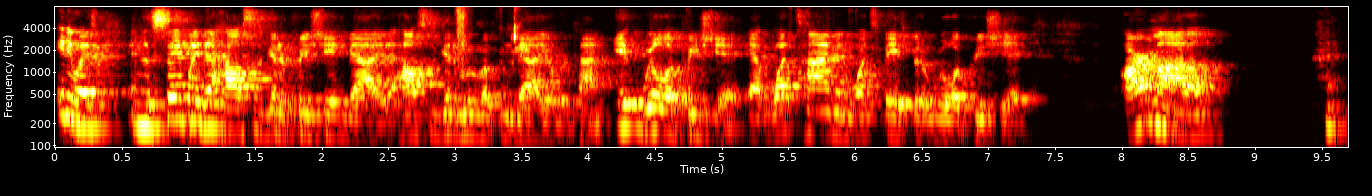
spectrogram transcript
Anyways, in the same way, the house is going to appreciate value. The house is going to move up in value over time. It will appreciate. At what time and what space, but it will appreciate. Our model.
